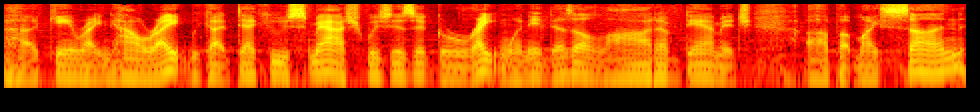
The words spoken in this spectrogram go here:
uh, game right now, right? We got Deku Smash, which is a great one. It does a lot of damage. Uh, but my son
